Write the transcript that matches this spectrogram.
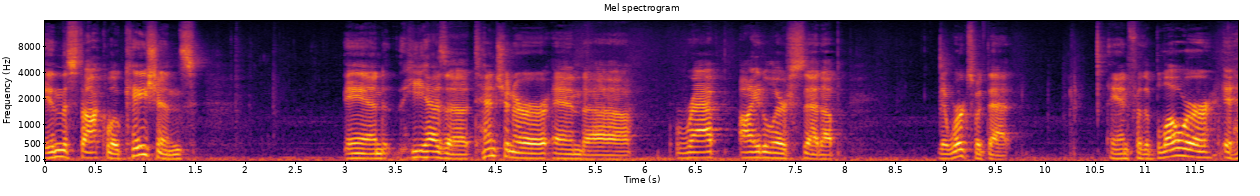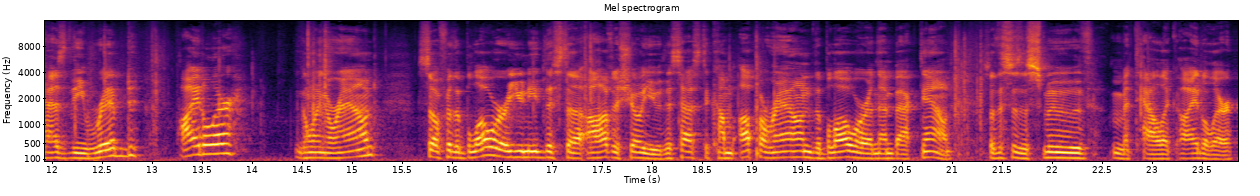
in the stock locations and he has a tensioner and a wrap idler setup that works with that. And for the blower, it has the ribbed idler going around. So for the blower, you need this to, I'll have to show you, this has to come up around the blower and then back down. So this is a smooth metallic idler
